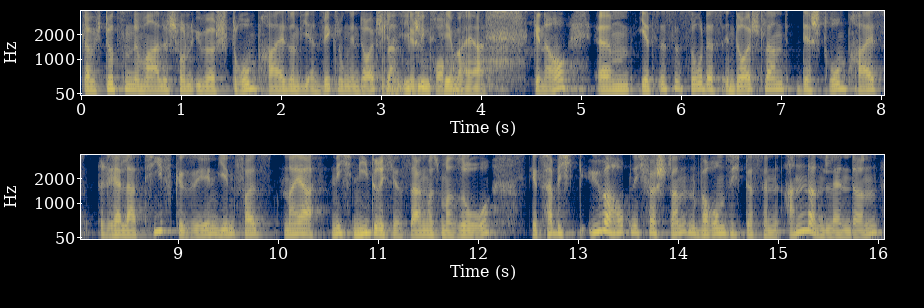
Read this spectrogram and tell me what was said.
glaube ich, dutzende Male schon über Strompreise und die Entwicklung in Deutschland ja, Lieblingsthema, gesprochen. ja. Genau. Ähm, jetzt ist es so, dass in Deutschland der Strompreis relativ gesehen, jedenfalls, naja, nicht niedrig ist, sagen wir es mal so. Jetzt habe ich überhaupt nicht verstanden, warum sich das in anderen Ländern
